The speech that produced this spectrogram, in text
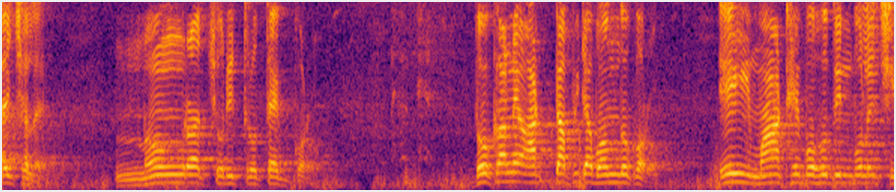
এই ছেলে, নোংরা চরিত্র ত্যাগ করো। দোকানে আড্ডা পিটা বন্ধ করো। এই মাঠে বহুদিন বলেছি,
